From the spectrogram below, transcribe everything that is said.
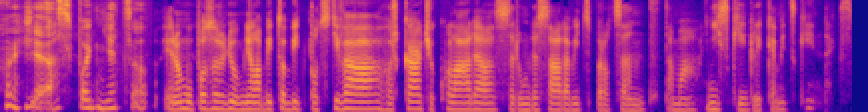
že aspoň něco. Jenom upozorňuji, měla by to být poctivá hořká čokoláda 70 a víc procent. Ta má nízký glykemický index.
